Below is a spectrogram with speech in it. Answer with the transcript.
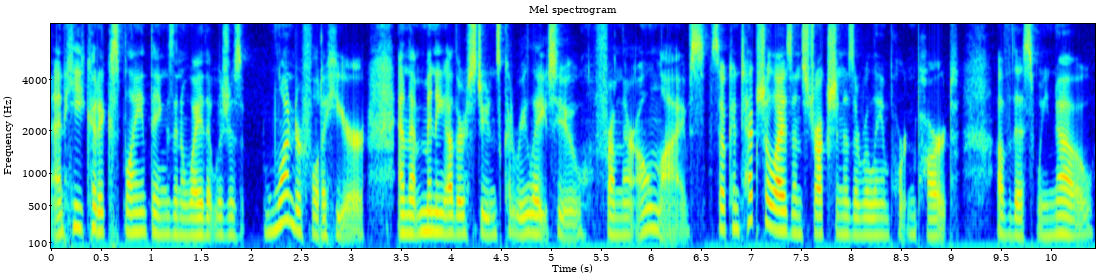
And he could explain things in a way that was just wonderful to hear and that many other students could relate to from their own lives. So, contextualized instruction is a really important part of this, we know.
